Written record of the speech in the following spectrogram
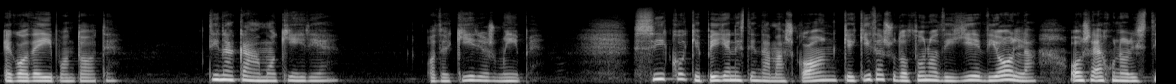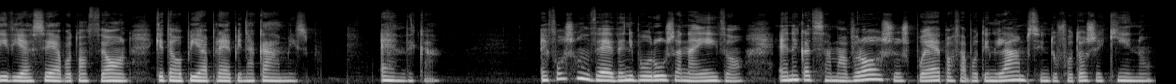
Εγώ δε είπων τότε «Τι να κάμω Κύριε» Ο δε Κύριος μου είπε Σήκω και πήγαινε στην Δαμασκόν και εκεί θα σου δοθούν οδηγίε διόλα όσα έχουν οριστεί διασέ από τον Θεό και τα οποία πρέπει να κάμεις. 11. Εφόσον δε δεν μπορούσα να είδω ένεκα της αμαυρώσεως που έπαθα από την λάμψη του φωτός εκείνου,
